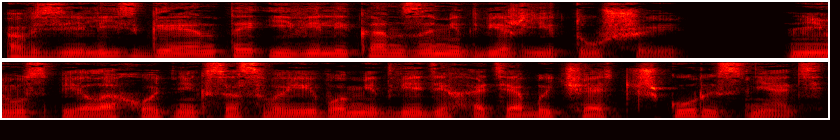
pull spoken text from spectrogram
Взялись ГНТ и великан за медвежьи туши. Не успел охотник со своего медведя хотя бы часть шкуры снять,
